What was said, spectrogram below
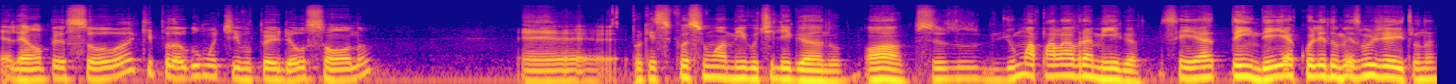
Ela é uma pessoa que por algum motivo perdeu o sono é... Porque se fosse um amigo te ligando, ó, preciso de uma palavra amiga, você ia atender e acolher do mesmo jeito, né?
